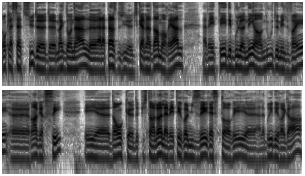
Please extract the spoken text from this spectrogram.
donc la statue de, de McDonald's euh, à la place du, Canada à Montréal avait été déboulonnée en août 2020, renversée. Et donc, depuis ce temps-là, elle avait été remisée, restaurée à l'abri des regards.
